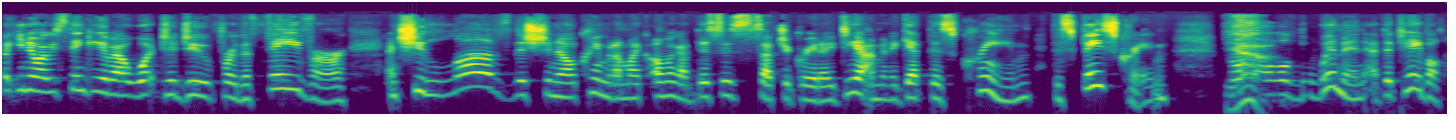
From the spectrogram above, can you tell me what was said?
But you know, I was thinking about what to do for the favor and she loves this Chanel cream and I'm like, "Oh my god, this is such a great idea. I'm going to get this cream, this face cream for Yeah. all of the women at the table."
